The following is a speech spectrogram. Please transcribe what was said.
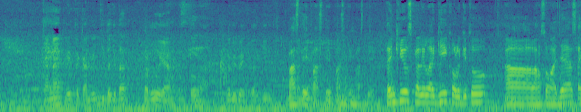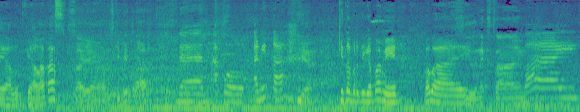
Karena kritikan itu juga kita perlu ya untuk Iya. lebih baik lagi. Pasti, pasti, pasti, pasti. Thank you sekali lagi. Kalau gitu uh, langsung aja saya Lutfi Alatas. Saya Rizky Fitra. dan aku Anita Ya. Kita bertiga pamit. Bye bye. See you next time. bye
